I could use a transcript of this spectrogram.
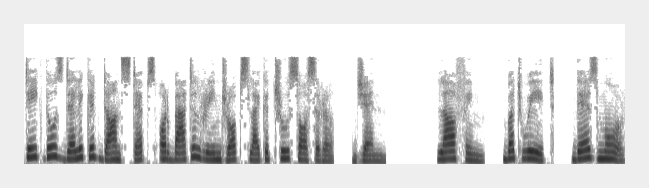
Take those delicate dance steps or battle raindrops like a true sorcerer, Jen. Laughing. But wait. There's more.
